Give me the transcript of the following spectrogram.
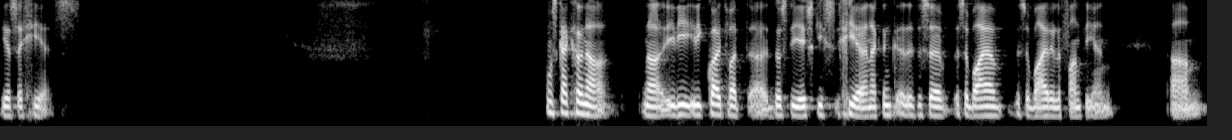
deur sy gees. Kom ons kyk gou na na hierdie hierdie quote wat uh, Dostoevsky gee en ek dink uh, dit is 'n is 'n baie is 'n baie relevante een. Um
